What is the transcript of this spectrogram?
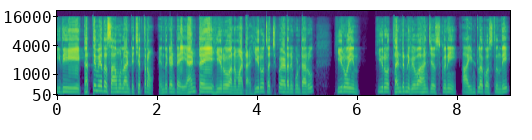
ఇది కత్తి మీద సాము లాంటి చిత్రం. ఎందుకంటే యాంటై హీరో అనమాట హీరో చచ్చిపోయాడనుకుంటారు. హీరోయిన్ హీరో తండ్రిని వివాహం చేసుకుని ఆ ఇంట్లోకి వస్తుంది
